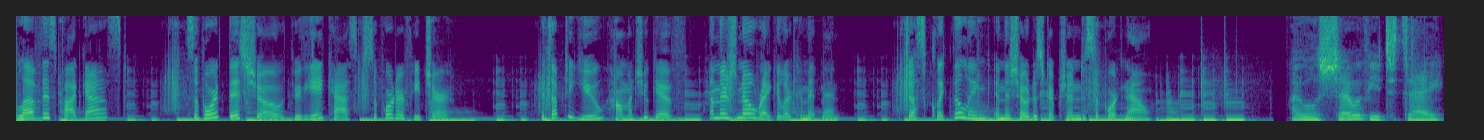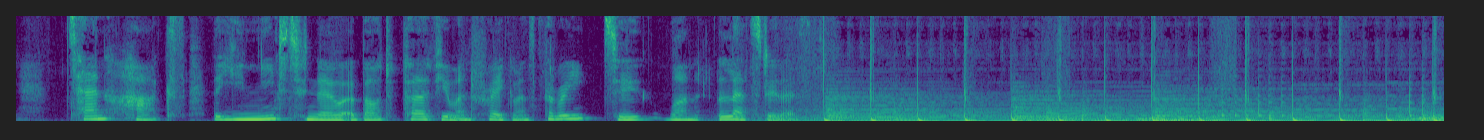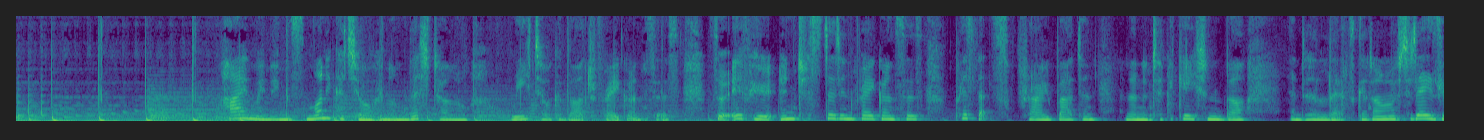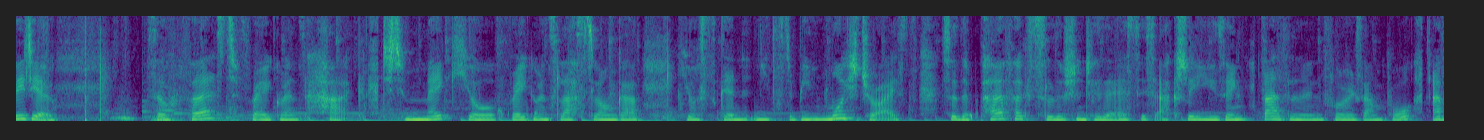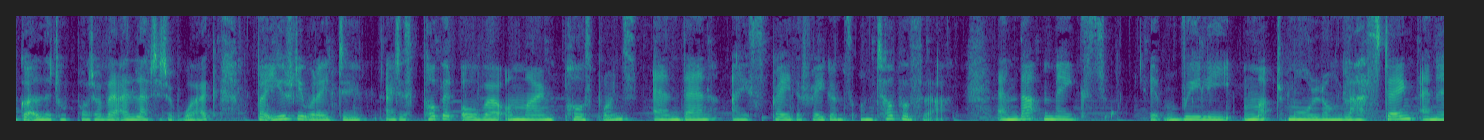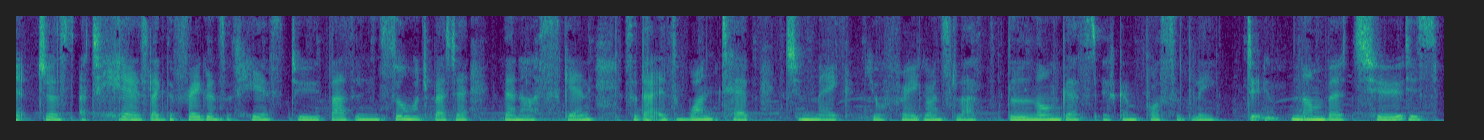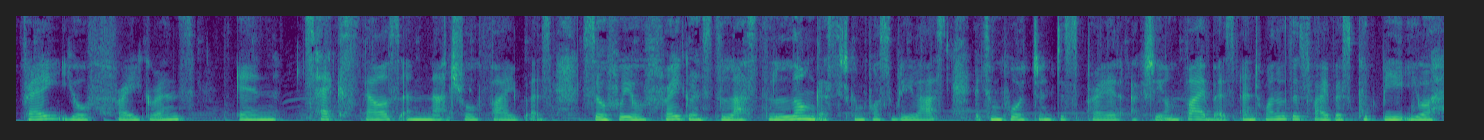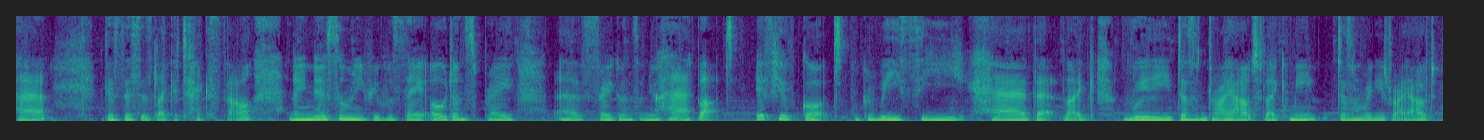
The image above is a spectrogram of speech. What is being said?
Love this podcast? Support this show through the ACAST supporter feature. It's up to you how much you give, and there's no regular commitment. Just click the link in the show description to support now. I will share with you today 10 hacks that you need to know about perfume and fragrance. Three, two, one, let's do this. Hi, my name is Monika Cho, and on this channel, we talk about fragrances. So, if you're interested in fragrances, press that subscribe button and the notification bell, and let's get on with today's video. So, first fragrance hack to make your fragrance last longer, your skin needs to be moisturized. So, the perfect solution to this is actually using Vaseline, for example. I've got a little pot of it, I left it at work, but usually what I do, I just pop it over on my pulse points and then I spray the fragrance on top of that, and that makes it really much more long lasting and it just adheres like the fragrance adheres to Vaseline so much better than our skin. So that is one tip to make your fragrance last the longest it can possibly do. Number two, to spray your fragrance in textiles and natural fibers. So, for your fragrance to last the longest it can possibly last, it's important to spray it actually on fibers. And one of those fibers could be your hair, because this is like a textile. And I know so many people say, oh, don't spray uh, fragrance on your hair. But if you've got greasy hair that like really doesn't dry out like me doesn't really dry out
